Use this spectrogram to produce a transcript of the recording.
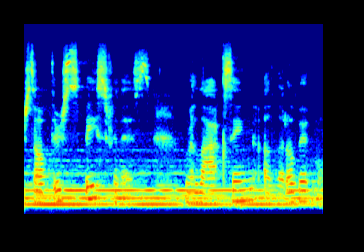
Yourself, there's space for this, relaxing a little bit more.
